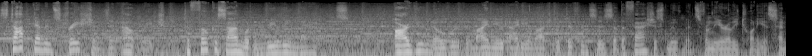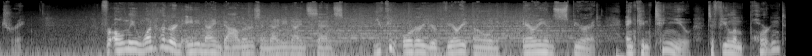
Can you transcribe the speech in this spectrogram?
stopped demonstrations and outreach to focus on what really matters arguing over the minute ideological differences of the fascist movements from the early 20th century. For only $189.99, you can order your very own Aryan Spirit and continue to feel important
